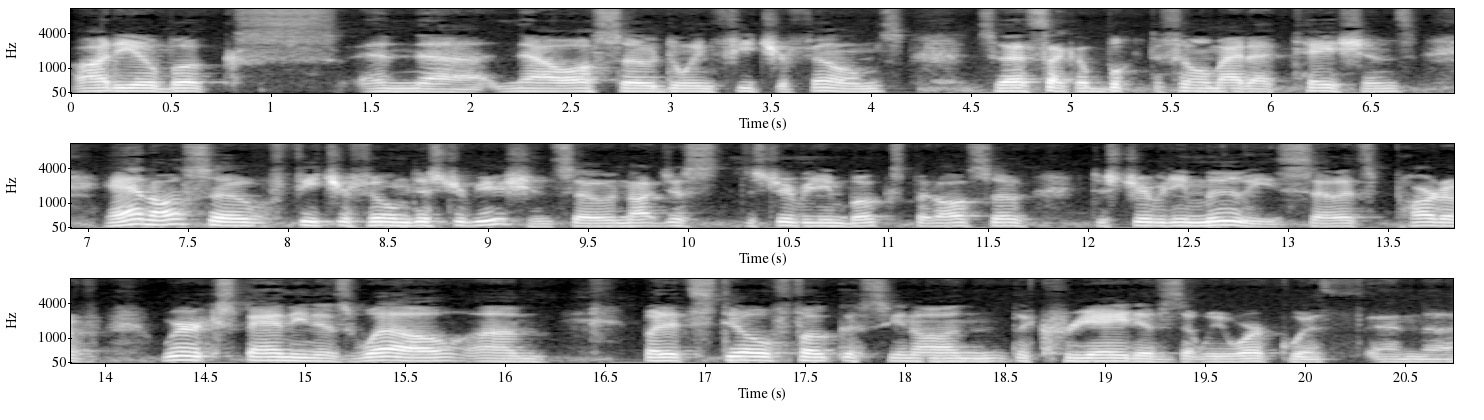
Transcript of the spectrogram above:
audiobooks and uh, now also doing feature films. So that's like a book to film adaptations and also feature film distribution. So not just distributing books, but also distributing movies. So it's part of, we're expanding as well. Um, but it's still focusing on the creatives that we work with and uh,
